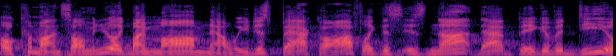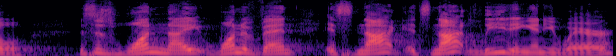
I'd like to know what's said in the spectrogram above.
Oh, come on, Solomon, you're like my mom now. Will you just back off? Like, this is not that big of a deal. This is one night, one event. It's not, it's not leading anywhere.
